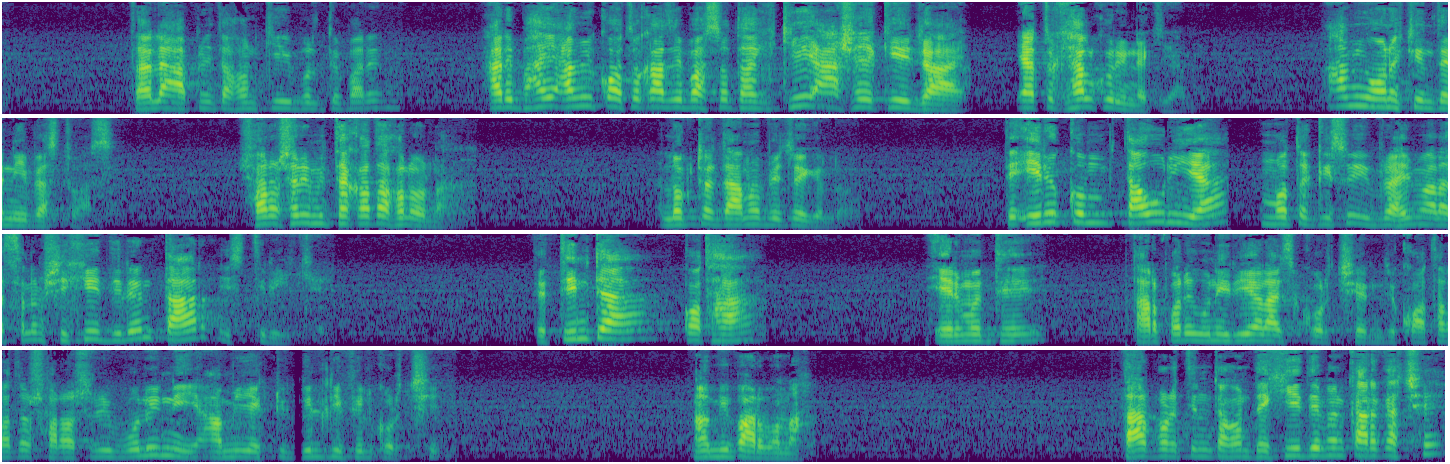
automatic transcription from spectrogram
তাহলে আপনি তখন কি বলতে পারেন? আরে ভাই, আমি কত কাজে ব্যস্ত থাকি, কে আসে, কে যায়, এত খেয়াল করি নাকি আমি? আমি অনেক চিন্তা নিয়ে ব্যস্ত আছি। সরাসরি মিথ্যা কথা হলো না। লোকটা জানো বেঁচে গেল। তো এরকম তাউরিয়া মতো কিছু ইব্রাহিম আলাহিসাল্লাম শিখিয়ে দিলেন তার স্ত্রীকে। তো তিনটা কথা এর মধ্যে, তারপরে উনি রিয়েলাইজ করছেন যে কথাটা তো সরাসরি বলিনি, আমি একটু গিলটি ফিল করছি। আমি পারব না। তারপরে তিনি তখন দেখিয়ে দেবেন কার কাছে।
